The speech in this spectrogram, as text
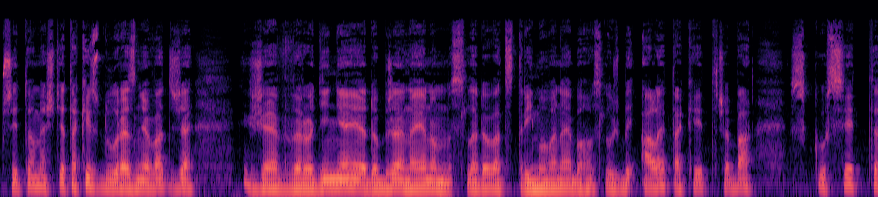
přitom ještě taky zdůrazňovat, že, že v rodině je dobře nejenom sledovat streamované bohoslužby, ale taky třeba zkusit eh,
